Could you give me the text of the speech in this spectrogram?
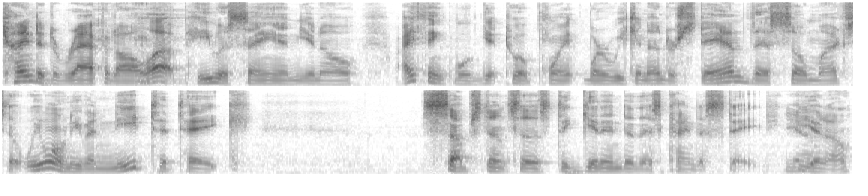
kind of to wrap it all up, he was saying, you know, I think we'll get to a point where we can understand this so much that we won't even need to take substances to get into this kind of state, Yeah. you know,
